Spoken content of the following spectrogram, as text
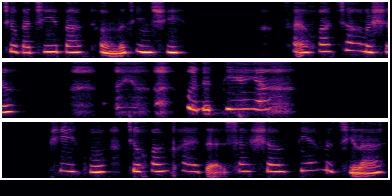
就把鸡巴捅了进去。采花叫了声：“哎呀，我的爹呀！”屁股就欢快的向上颠了起来。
